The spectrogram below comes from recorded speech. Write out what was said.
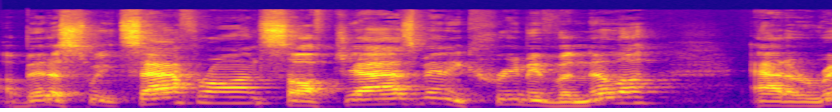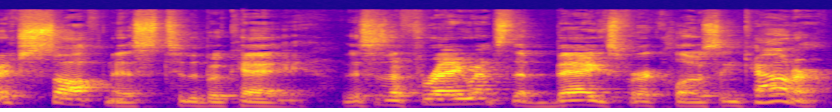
A bit of sweet saffron, soft jasmine, and creamy vanilla add a rich softness to the bouquet. This is a fragrance that begs for a close encounter.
